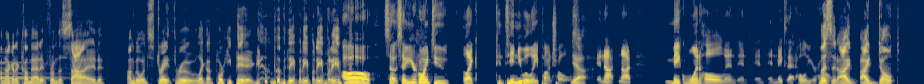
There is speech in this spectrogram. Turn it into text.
I'm not gonna come at it from the side. I'm going straight through like a porky pig. Oh, so so you're going to like continually punch holes, yeah. and not not make one hole and and and, and make that hole your home. Listen, I I don't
